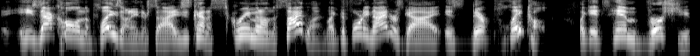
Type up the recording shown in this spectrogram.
He's not calling the plays on either side. He's just kind of screaming on the sideline. Like the 49ers guy is their play caller. Like it's him versus you.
